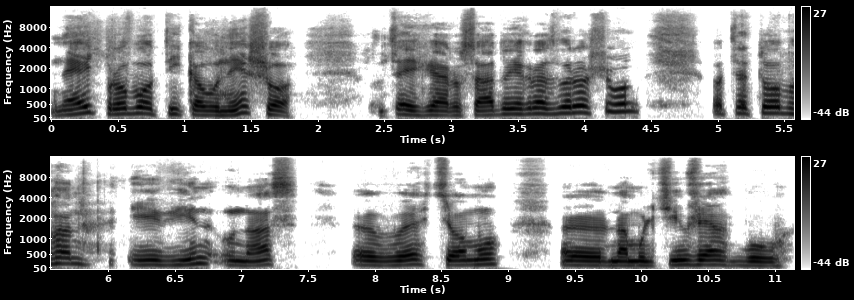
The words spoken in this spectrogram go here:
Навіть пробував ті кавуни, що цей я розсаду якраз вирощував, оце Топган, і він у нас е, в цьому е, на мульчі вже був.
